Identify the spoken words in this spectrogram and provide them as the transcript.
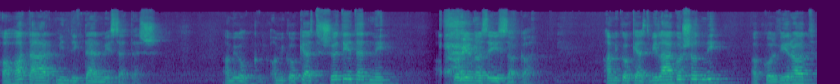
a határ mindig természetes. Amikor, amikor kezd sötétedni, akkor jön az éjszaka. Amikor kezd világosodni, akkor virad,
